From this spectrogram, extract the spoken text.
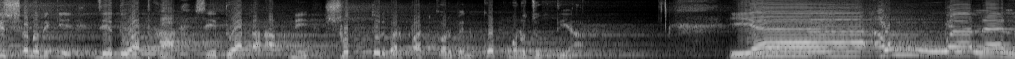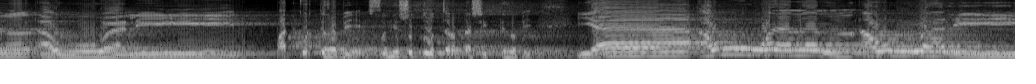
বিশ্ব নবীকে যে দোয়াটা, সেই দোয়াটা আপনি সত্তর বার পাঠ করবেন খুব মনোযোগ দিয়া। ইয়া আউয়ালাল আউয়ালিন। পাঠ করতে হবে সহি শুদ্ধ উচ্চারণটা শিখতে হবে। ইয়া আউয়ালাল আউয়ালিন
